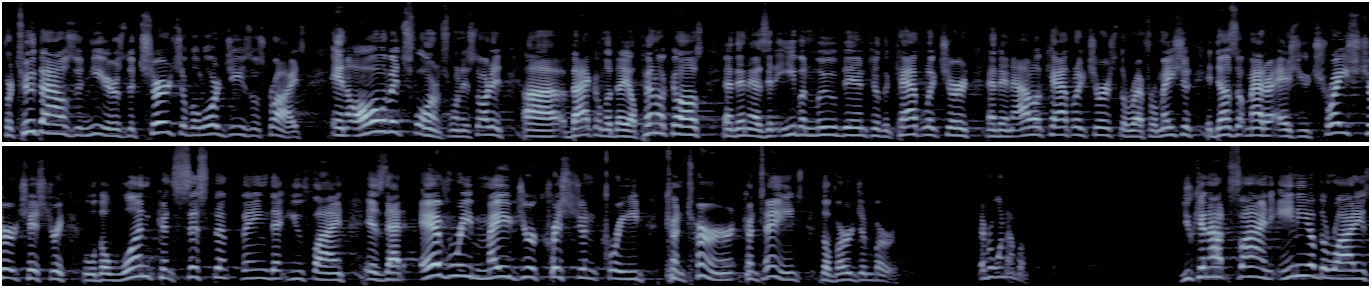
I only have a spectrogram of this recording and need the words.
For 2,000 years, the church of the Lord Jesus Christ, in all of its forms, when it started uh, back on the day of Pentecost, and then as it even moved into the Catholic Church, and then out of Catholic Church, the Reformation, it doesn't matter. As you trace church history, well, the one consistent thing that you find is that every major Christian creed contains the virgin birth. Every one of them. You cannot find any of the writings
